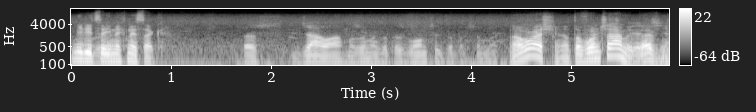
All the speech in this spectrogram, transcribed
milicyjnych nysek. też działa, możemy go też włączyć, zobaczymy. No właśnie, no to włączamy pewnie.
